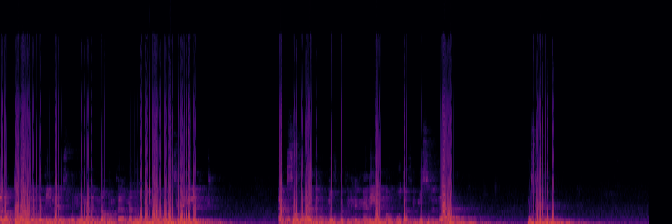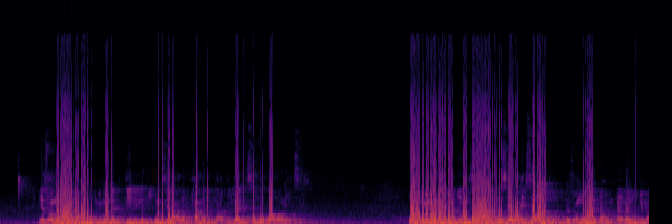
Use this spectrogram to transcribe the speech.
ألم تر إلى الذين يزعمون أنهم آمنوا بما أنزل إليك؟ أكثر هذه النخبة العلمانية الموجودة في مصر الآن مسلم. يزعمون أنهم مؤمنون بالدين الذي أنزل على محمد بن عبد الله صلى الله عليه وسلم. ومؤمنون بما أنزل على موسى وعيسى أيضا يزعمون أنهم آمنوا بما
